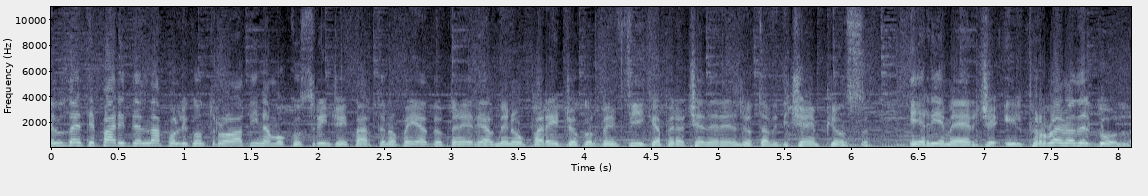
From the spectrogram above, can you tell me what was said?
Deludente pari del Napoli contro la Dinamo costringe i partenopei ad ottenere almeno un pareggio col Benfica per accedere agli ottavi di Champions e riemerge il problema del gol.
